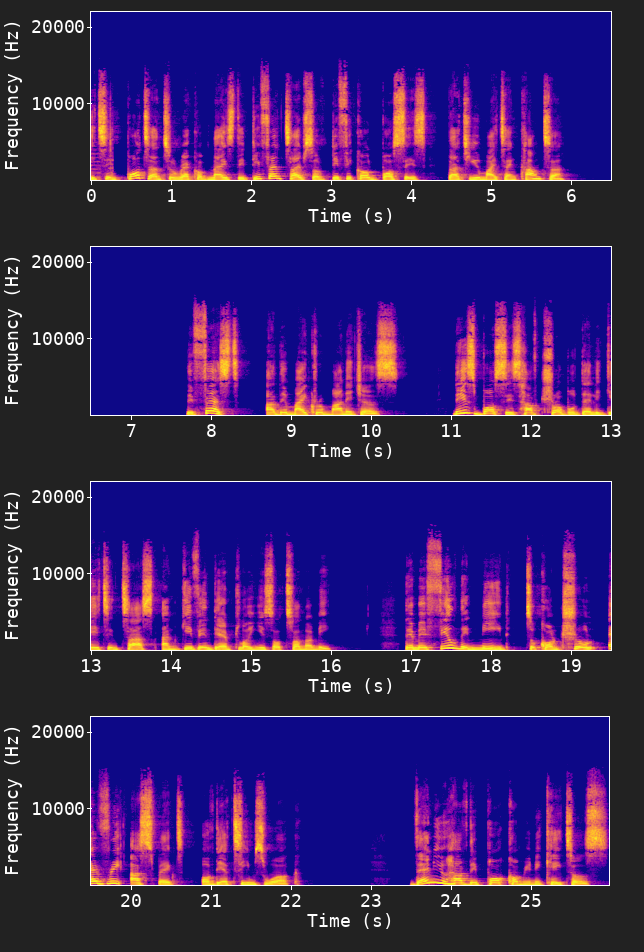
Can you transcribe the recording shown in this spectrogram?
it's important to recognize the different types of difficult bosses that you might encounter. The first are the micromanagers. These bosses have trouble delegating tasks and giving their employees autonomy. They may feel the need to control every aspect of their team's work. Then you have the poor communicators.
